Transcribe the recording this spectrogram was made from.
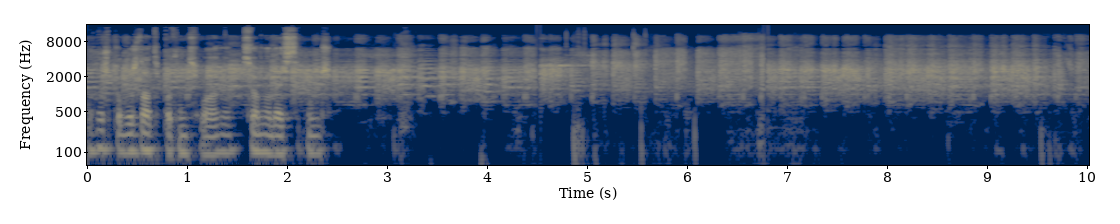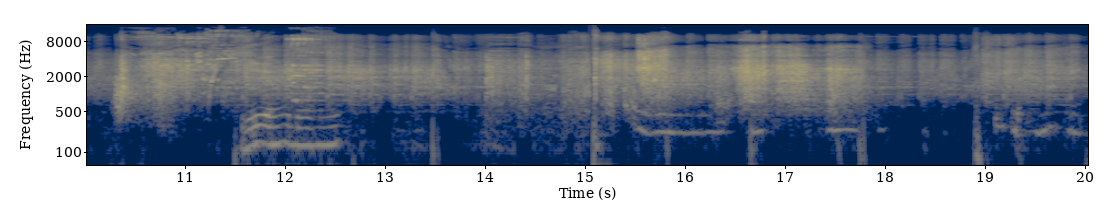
Я хочу подождати потанцювати. Все на 10 секунд. Є, давай. Ой.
